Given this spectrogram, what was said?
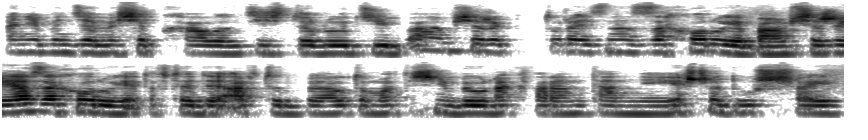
a nie będziemy się pchały gdzieś do ludzi. Bałam się, że któraś z nas zachoruje, bałam się, że ja zachoruję, to wtedy Artur by automatycznie był na kwarantannie jeszcze dłuższej.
